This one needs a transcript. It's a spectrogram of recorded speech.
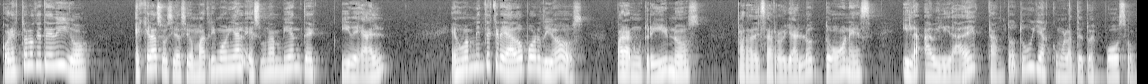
Con esto lo que te digo es que la asociación matrimonial es un ambiente ideal, es un ambiente creado por Dios para nutrirnos, para desarrollar los dones y las habilidades tanto tuyas como las de tu esposo.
